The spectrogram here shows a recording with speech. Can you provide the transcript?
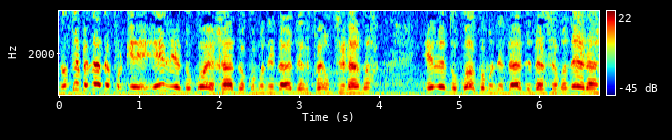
Não teve nada porque ele educou errado a comunidade, ele foi um tirano. Ele educou a comunidade dessa maneira,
